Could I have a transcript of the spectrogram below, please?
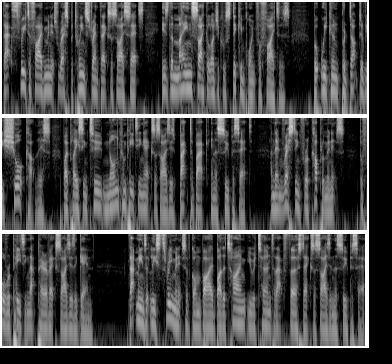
That three to five minutes rest between strength exercise sets is the main psychological sticking point for fighters, but we can productively shortcut this by placing two non competing exercises back to back in a superset and then resting for a couple of minutes before repeating that pair of exercises again that means at least three minutes have gone by by the time you return to that first exercise in the superset.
